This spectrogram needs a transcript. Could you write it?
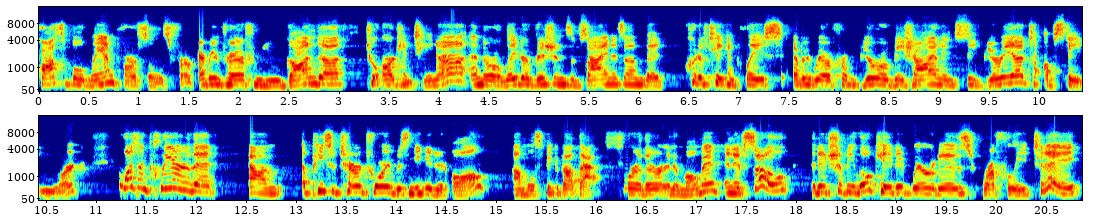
possible land parcels for everywhere from Uganda to Argentina. And there are later visions of Zionism that could have taken place everywhere from Birobidzhan in Siberia to upstate New York. It wasn't clear that um, a piece of territory was needed at all. Um, we'll speak about that further in a moment. And if so, that it should be located where it is roughly today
